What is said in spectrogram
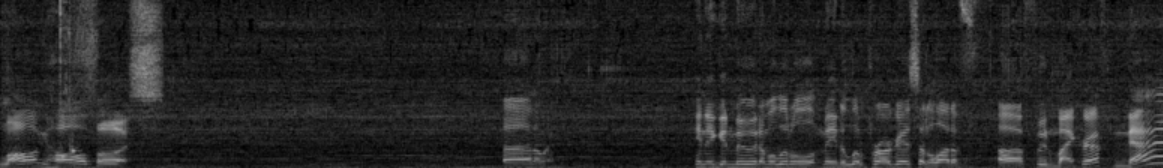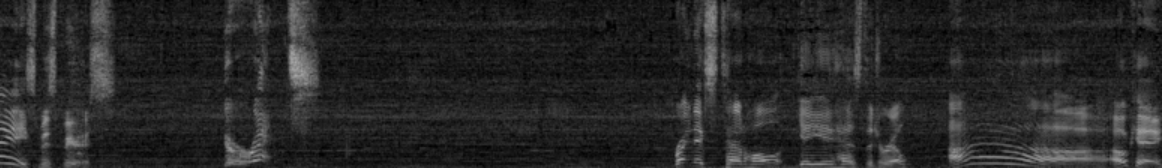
Long haul bus. Uh, no, in a good mood. I'm a little made a little progress on a lot of uh, food in Minecraft. Nice, Miss Pierce. Congrats. Right next to town hall, yeah, yeah, has the drill. Ah, okay.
